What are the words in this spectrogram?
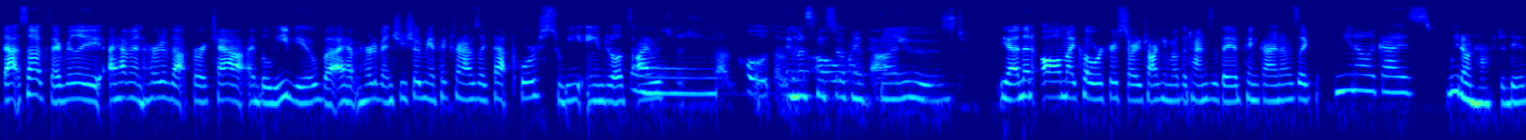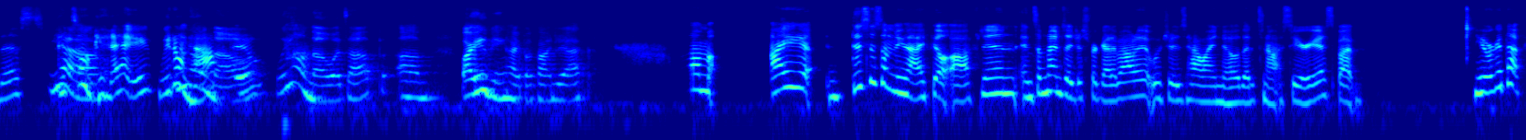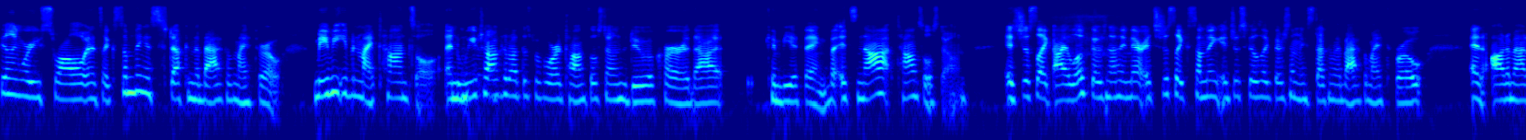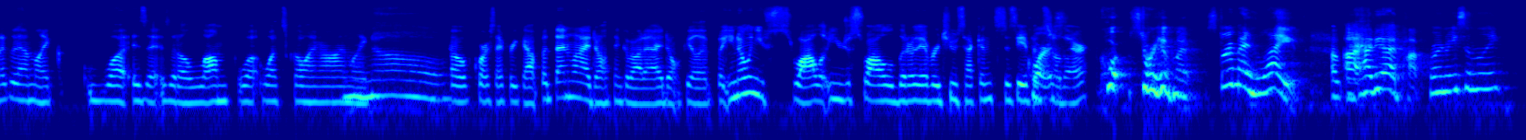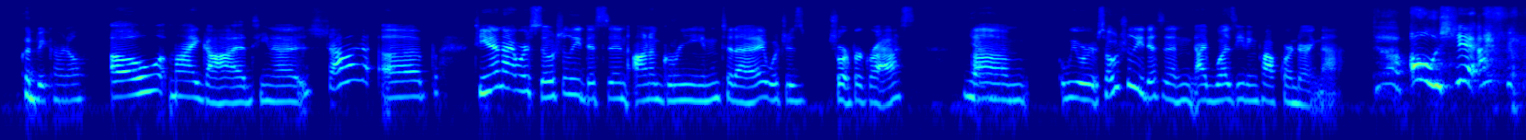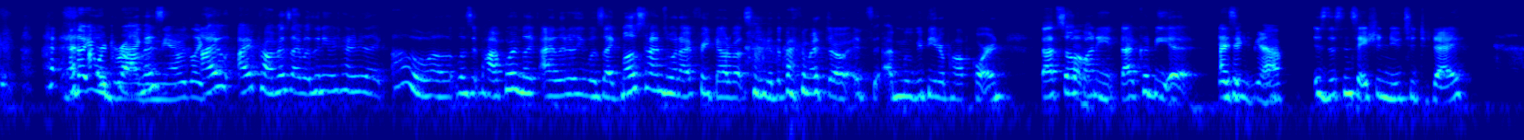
that sucks." I really, I haven't heard of that for a cat. I believe you, but I haven't heard of it. And she showed me a picture, and I was like, "That poor sweet angel." Its eye was just closed. I was It like, must be "Oh so confused. God." Yeah, and then all my coworkers started talking about the times that they had pink eye, and I was like, "You know what, guys? We don't have to do this. Yeah. It's okay. We don't we have know. to." We all know what's up. Um, why are you being hypochondriac? Um, I this is something that I feel often, and sometimes I just forget about it, which is how I know that it's not serious. But you ever get that feeling where you swallow and it's like something is stuck in the back of my throat, maybe even my tonsil. And we've Mhm. talked about this before. Tonsil stones do occur. That can be a thing, but it's not tonsil stone. It's just like I look, there's nothing there. It's just like something. It just feels like there's something stuck in the back of my throat, and automatically I'm like, what is it? Is it a lump? What what's going on? Oh, like no. so of course I freak out. But then when I don't think about it, I don't feel it. But you know when you swallow, you just swallow literally every two seconds to see if it's still there. Cor- story of my story of my life. Okay. Uh, have you had popcorn recently? Could be kernel. oh my god, Tina, shut up. Tina and I were socially distant on a green today, which is short for grass. Yeah. Um, we were socially distant. I was eating popcorn during that. oh shit! I. I thought you were dragging promise- me. I was like, I I promise I wasn't even trying to be like, oh, well, was it popcorn? Like I literally was like, most times when I freak out about something at the back of my throat, it's a movie theater popcorn. That's so Oh. funny. That could be it. I Is it- think yeah. Is the sensation new to today?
